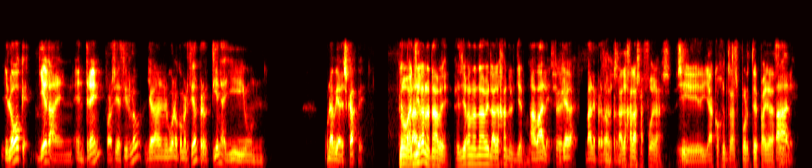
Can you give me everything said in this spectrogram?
Y luego que llega en, en tren, por así decirlo, llega en el vuelo comercial, pero tiene allí un, una vía de escape. no, él llega en la nave. Él llega en la nave y la deja en el yermo. Ah, vale, Sí. llega- vale, perdón, ¿sabes? La perdón. deja a las afueras. Sí. Y ya coge un transporte para ir a la ciudad. Vale,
